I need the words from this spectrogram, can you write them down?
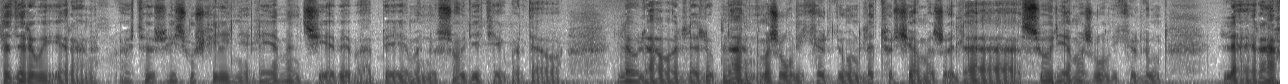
لە دەرەوەی ئێرانن. ئەوی تر هیچ موشکیلی نییە، لە یەمەن چی ئەبێ با بێ، یەمەن و سعودیەی تێک بەرداوە، لەولاوە لە لوبنان مەشغوڵی کردوون، لە تورکیا مەشغ، لە سووریا مەشغوڵی کردوون، لە عێراق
